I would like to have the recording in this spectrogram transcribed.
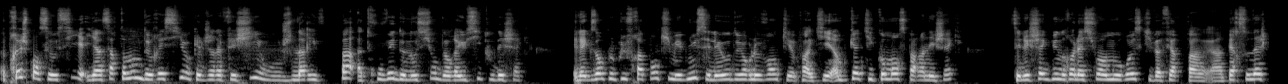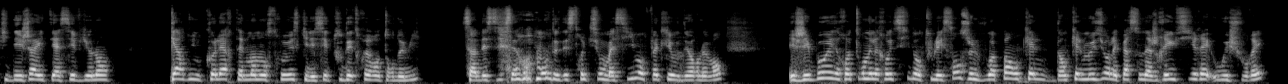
Après, je pensais aussi, il y a un certain nombre de récits auxquels j'ai réfléchi où je n'arrive pas à trouver de notion de réussite ou d'échec. Et l'exemple le plus frappant qui m'est venu, c'est Léo de Hurlevent, qui est, qui est un bouquin qui commence par un échec. C'est l'échec d'une relation amoureuse qui va faire, enfin, un personnage qui déjà était assez violent, garde une colère tellement monstrueuse qu'il essaie de tout détruire autour de lui. C'est un, un, roman de destruction massive, en fait, Léo de Hurlevent. Et j'ai beau retourner le récit dans tous les sens, je ne vois pas en quelle, dans quelle mesure les personnages réussiraient ou échoueraient.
